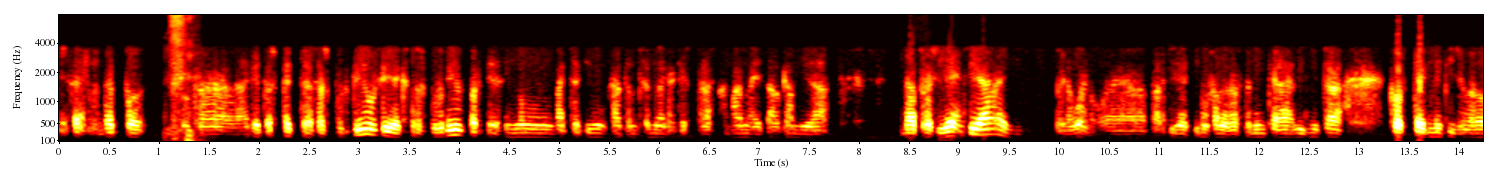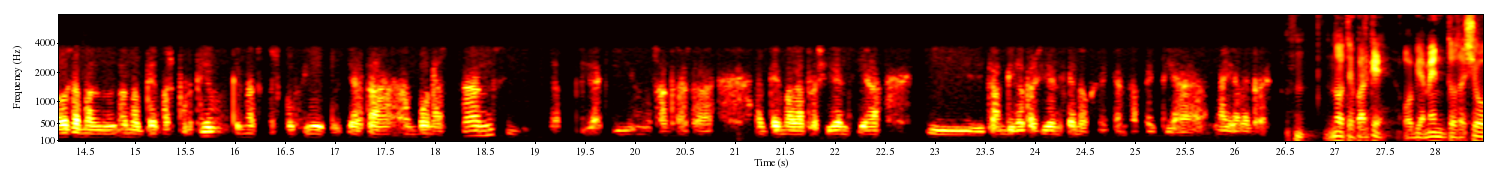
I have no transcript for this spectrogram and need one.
que s'ha ajuntat tot, tot aquests aspectes esportius i extraesportius, perquè si no vaig equivocat, em sembla que aquesta setmana és el canvi de, de presidència, i, però bueno, eh, a partir d'aquí nosaltres tenim que limitar cos tècnic i jugadors amb el, amb el tema esportiu, el tema esportiu pues, ja està en bones mans i a partir d'aquí nosaltres eh, el tema de presidència i canvi de presidència no crec que ens afecti a gairebé res. No té per què. Òbviament, tot això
